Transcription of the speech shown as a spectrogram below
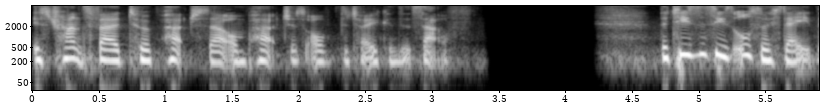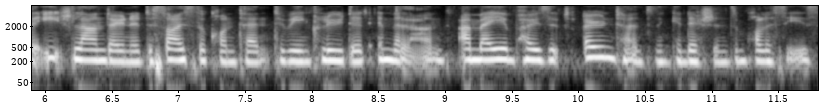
is transferred to a purchaser on purchase of the tokens itself. The T's and C's also state that each landowner decides the content to be included in the land and may impose its own terms and conditions and policies,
